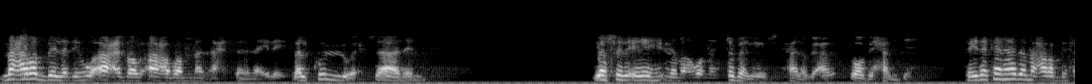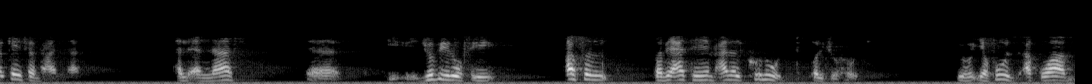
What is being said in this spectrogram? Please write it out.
مع ربه الذي هو أعظم أعظم من أحسن إليه. بل كل إحسان يصل إليه إنما هو من قبله سبحانه وبحمده. فإذا كان هذا مع ربه فكيف مع الناس؟ الناس آه، جبلوا في أصل طبيعتهم على الكنود والجحود؟ يفوز أقوام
